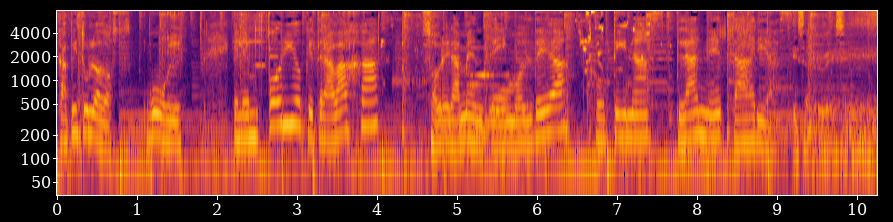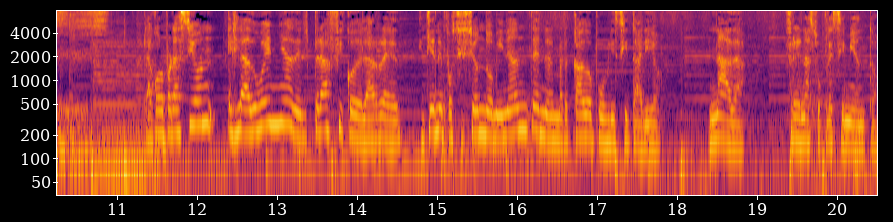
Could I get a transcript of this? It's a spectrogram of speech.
Capítulo 2. Google, el emporio que trabaja sobreramente y moldea rutinas planetarias. Es al revés. La corporación es la dueña del tráfico de la red y tiene posición dominante en el mercado publicitario. Nada frena su crecimiento.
